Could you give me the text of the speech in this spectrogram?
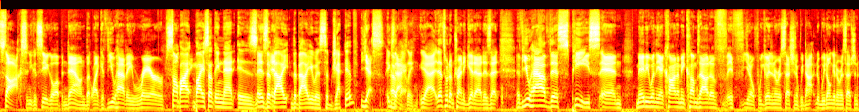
stocks and you can see it go up and down. But like if you have a rare something, buy buy something that is, Is the it- value. The value is subjective. Yes, exactly. Yeah, that's what I'm trying to get at is that if you have this piece and maybe when the economy comes out of if you know if we get in a recession, if we not we don't get in a recession,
